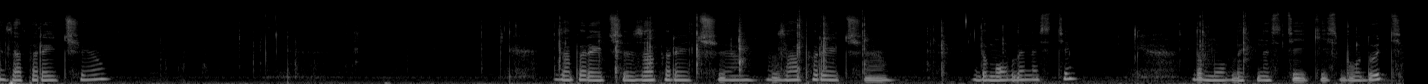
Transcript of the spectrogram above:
Заперечую. Заперечую, заперечую, заперечую. Домовленості. Домовленості якісь будуть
